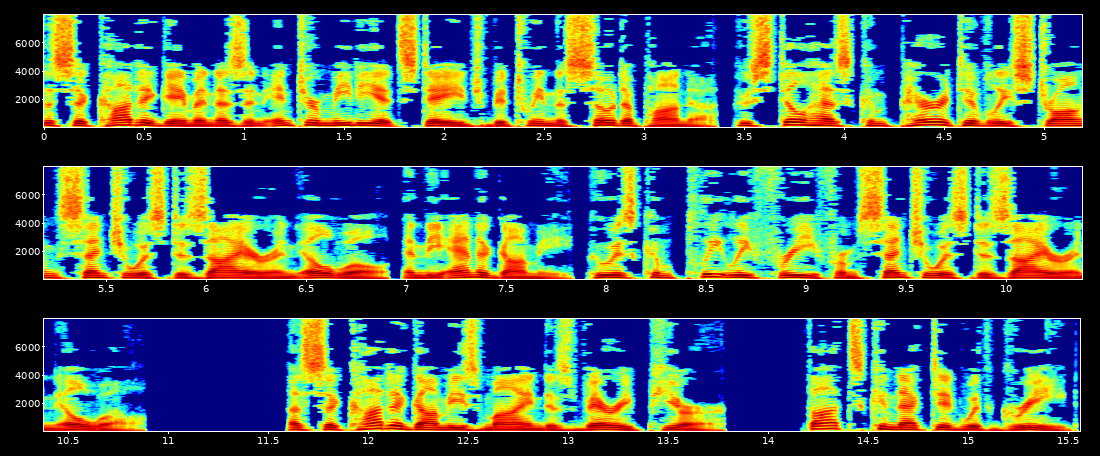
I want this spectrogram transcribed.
the Sakadagamin is an intermediate stage between the Sotapanna, who still has comparatively strong sensuous desire and ill will, and the Anagami, who is completely free from sensuous desire and ill will. A Sakadagami's mind is very pure. Thoughts connected with greed,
